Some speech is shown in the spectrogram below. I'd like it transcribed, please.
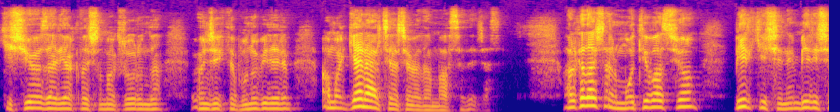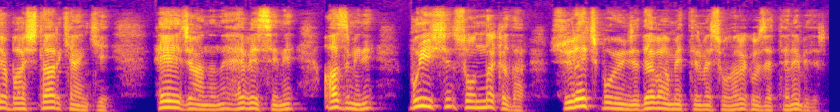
kişiye özel yaklaşılmak zorunda. Öncelikle bunu bilelim ama genel çerçeveden bahsedeceğiz. Arkadaşlar motivasyon bir kişinin bir işe başlarkenki heyecanını, hevesini, azmini bu işin sonuna kadar süreç boyunca devam ettirmesi olarak özetlenebilir.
